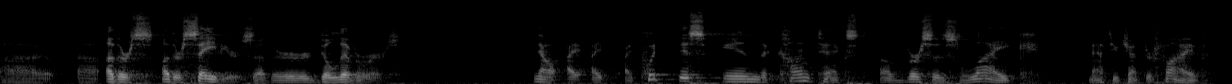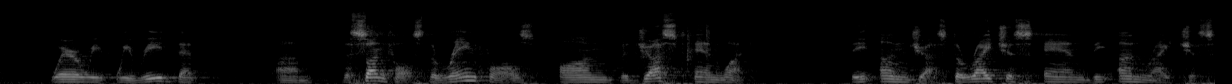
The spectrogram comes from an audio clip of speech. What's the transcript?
uh, uh, other, other saviors, other deliverers. Now, I, I, I, put this in the context of verses like Matthew chapter 5, where we, we read that um, the sun falls, the rain falls on the just and what? The unjust, the righteous and the unrighteous.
